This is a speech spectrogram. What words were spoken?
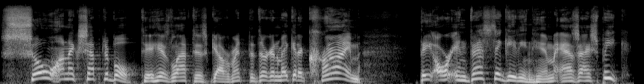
so unacceptable to his leftist government that they're going to make it a crime. They are investigating him as I speak.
